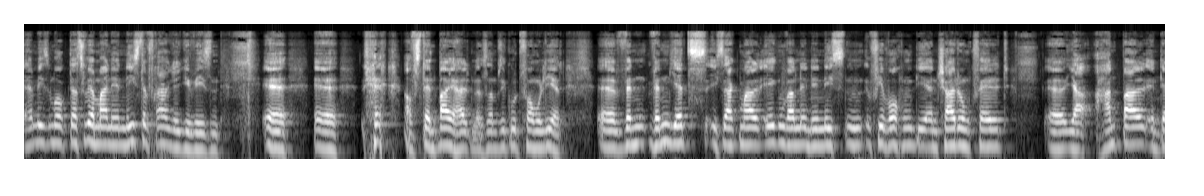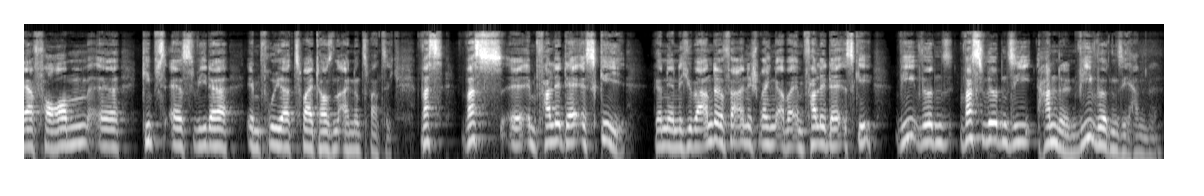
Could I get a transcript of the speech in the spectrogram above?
Herr Miesenburg, das wäre meine nächste Frage gewesen. Äh, äh, auf Standby halten, das haben Sie gut formuliert. Äh, wenn, wenn jetzt, ich sag mal, irgendwann in den nächsten vier Wochen die Entscheidung fällt, äh, ja, Handball in der Form äh, gibt's es wieder im Frühjahr 2021. Was, was äh, im Falle der SG, wir können ja nicht über andere Vereine sprechen, aber im Falle der SG, wie würden, was würden Sie handeln? Wie würden Sie handeln?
